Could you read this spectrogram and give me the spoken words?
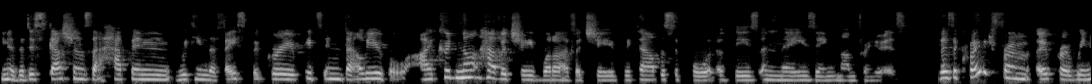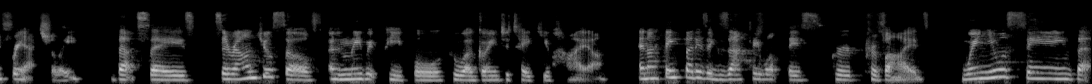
you know, the discussions that happen within the Facebook group, it's invaluable. I could not have achieved what I've achieved without the support of these amazing mompreneurs. There's a quote from Oprah Winfrey, actually, that says, surround yourself only with people who are going to take you higher. And I think that is exactly what this group provides. When you're seeing that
